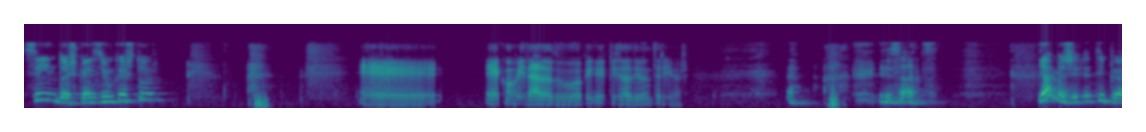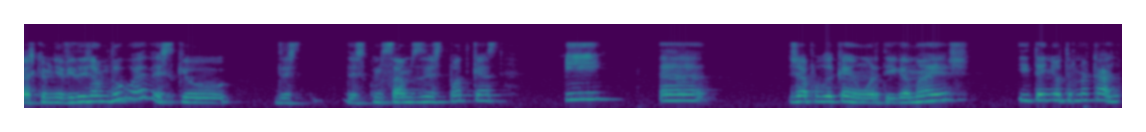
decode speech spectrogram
Sim, dois cães e um castor. É, é a convidada do epi- episódio anterior. Exato. Yeah, mas tipo, eu acho que a minha vida já mudou bué, desde que eu desde, desde que começámos este podcast. E ah, já publiquei um artigo a meias e tenho outro na calha.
